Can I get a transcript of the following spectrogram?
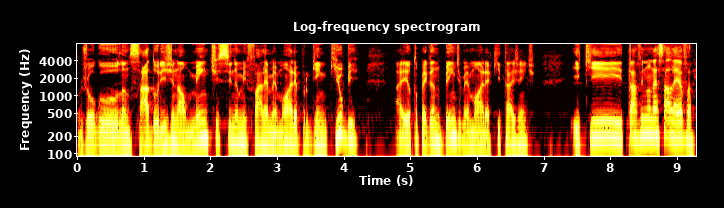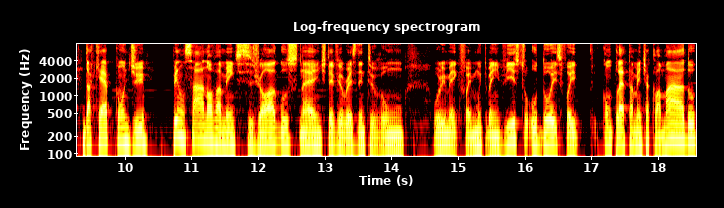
Um jogo lançado originalmente, se não me falha a memória, para o GameCube. Aí eu tô pegando bem de memória aqui, tá, gente? E que tá vindo nessa leva da Capcom de pensar novamente esses jogos, né? A gente teve o Resident Evil 1, o remake foi muito bem visto, o 2 foi completamente aclamado,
